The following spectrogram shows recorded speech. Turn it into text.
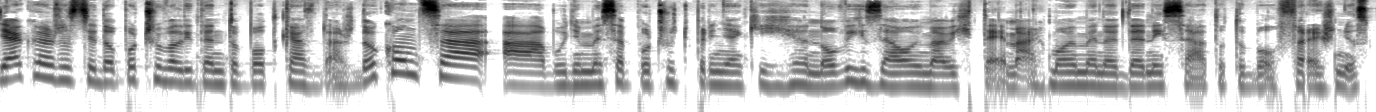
Ďakujem, že ste dopočúvali tento podcast až do konca a budeme sa počuť pri nejakých nových zaujímavých témach. Moje meno je Denisa a toto bol Fresh News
